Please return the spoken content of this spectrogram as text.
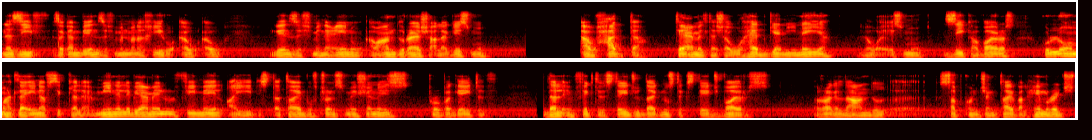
نزيف. إذا كان بينزف من مناخيره أو أو بينزف من عينه أو عنده rash على جسمه أو حتى تعمل تشوهات جنينية اللي هو اسمه Zika virus كلهم هتلاقي نفس الكلام. مين اللي بيعمله؟ ال female Aedes the type of transmission is propagative. ده ال infective stage وال diagnostic stage فيروس الراجل ده عنده subconjunctival hemorrhage.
